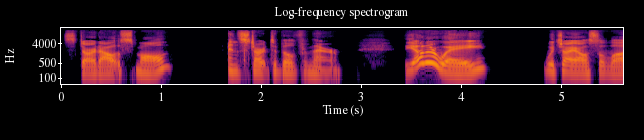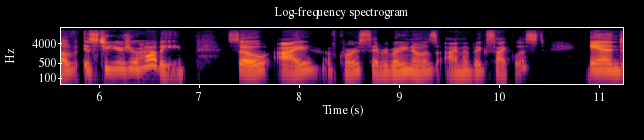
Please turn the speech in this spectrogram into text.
start out small and start to build from there. The other way which I also love, is to use your hobby. So, I, of course, everybody knows I'm a big cyclist. And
